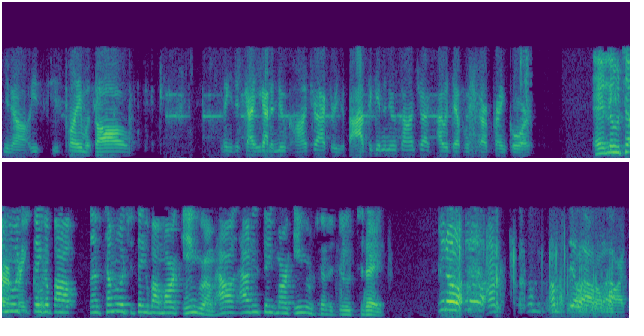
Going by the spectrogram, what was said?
you know he's he's playing with all. I think he just got he got a new contract or he's about to get a new contract. I would definitely start Frank Gore. Hey Lou, tell me what Frank you think Gore. about. Tell me what you think about Mark Ingram. How how do you think Mark Ingram's going to do today? You know, I'm I'm, I'm still out on Mark.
